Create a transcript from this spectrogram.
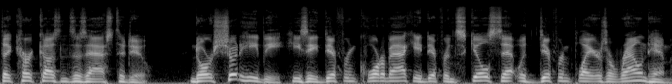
that Kirk Cousins is asked to do, nor should he be. He's a different quarterback, a different skill set with different players around him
